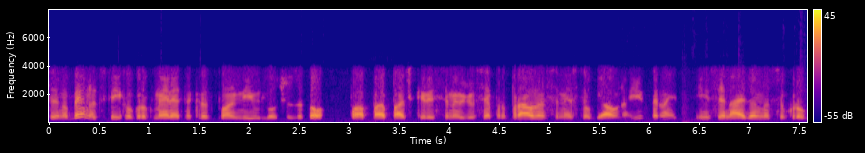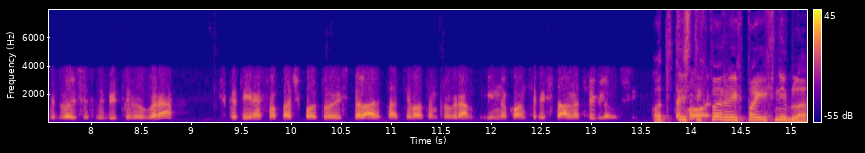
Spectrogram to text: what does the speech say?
se noben od teh okrog mene takrat pa ni odločil za to. Pa, pa pač, ker sem že vse pripravljen, sem jaz to objavil na internet in se najdem nas okrog 20 ljubiteljev gora, s katerimi smo pač pa to izpeljali, ta celoten program in na koncu res stal na tri glavci. Od tistih Tako, prvih pa jih ni bilo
